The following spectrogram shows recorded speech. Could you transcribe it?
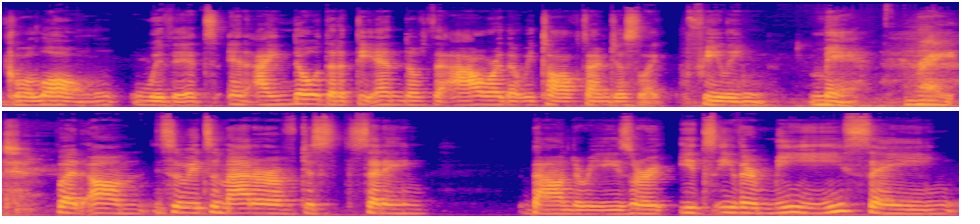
go along with it. And I know that at the end of the hour that we talked, I'm just like feeling meh. Right. But um, so it's a matter of just setting boundaries or it's either me saying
